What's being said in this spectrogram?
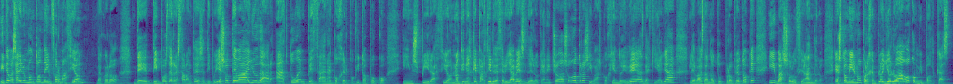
y te va a salir un montón de información, ¿de acuerdo? De tipos de restaurante de ese tipo y eso te va a ayudar a tú empezar a coger poquito a poco inspiración. No tienes que partir de cero, ya ves de lo que han hecho otros y vas cogiendo ideas de aquí a allá, le vas dando tu propio toque y vas solucionándolo. Esto mismo, por ejemplo, yo lo hago con mi podcast.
